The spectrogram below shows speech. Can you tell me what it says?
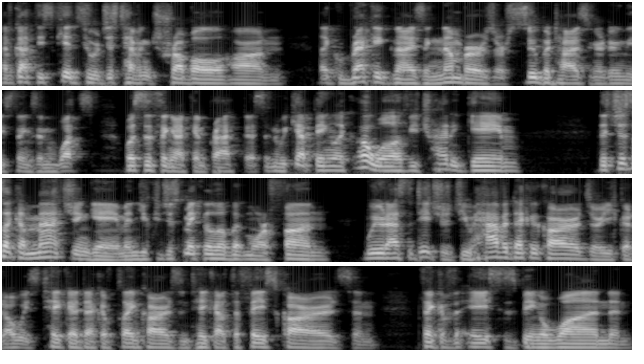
I've got these kids who are just having trouble on like recognizing numbers or subitizing or doing these things, and what's what's the thing I can practice?" And we kept being like, "Oh, well, have you tried a game that's just like a matching game, and you could just make it a little bit more fun?" We would ask the teachers, "Do you have a deck of cards?" Or you could always take a deck of playing cards and take out the face cards and think of the ace as being a one. And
